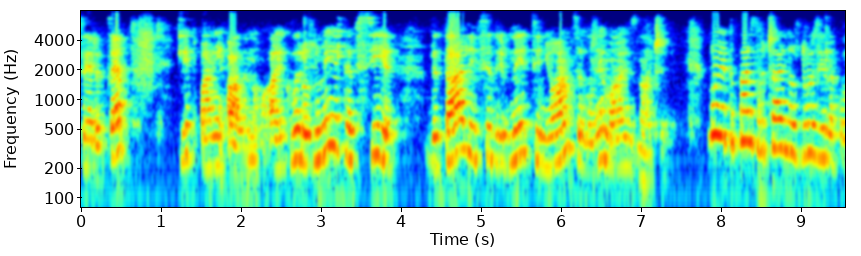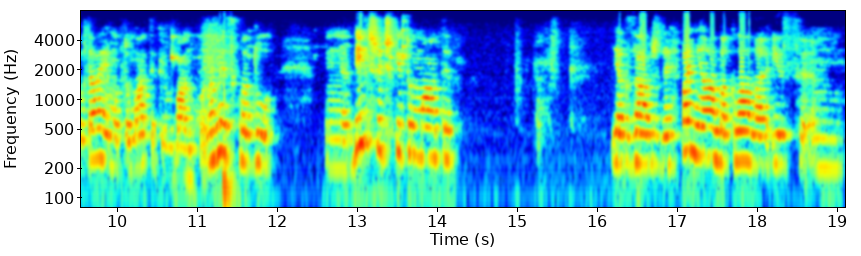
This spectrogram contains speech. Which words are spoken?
цей рецепт від пані Алиного. А як ви розумієте, всі деталі, всі дрібниці, нюанси вони мають значення. Ну і тепер, звичайно ж, друзі, накладаємо томатики в банку. На них складу більшечки томати, як завжди. Пані Алла клала із ем,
